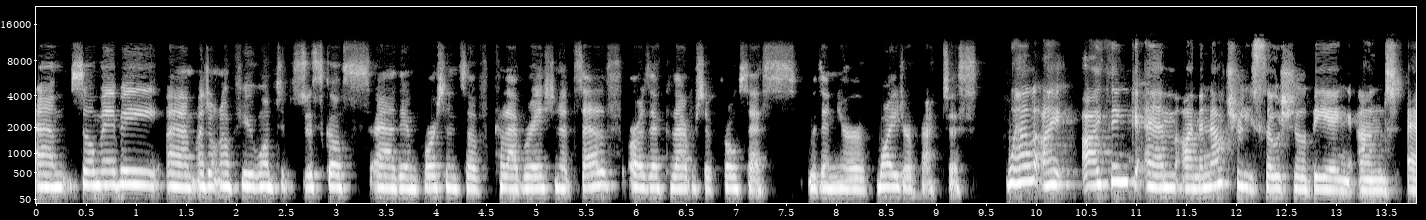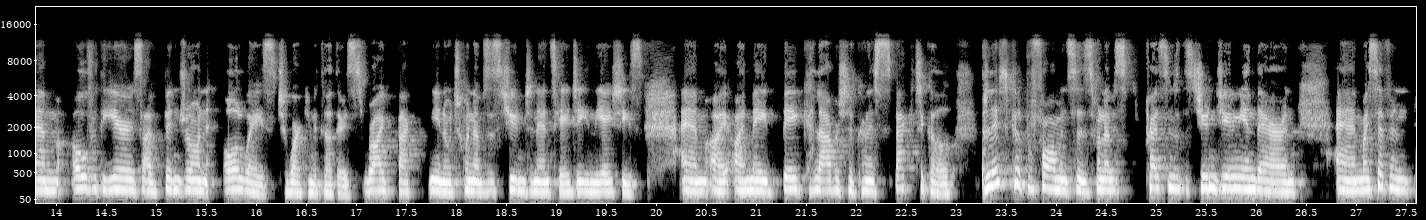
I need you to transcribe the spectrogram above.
Um, so maybe um, I don't know if you wanted to discuss uh, the importance of collaboration itself or the collaborative process within your wider practice. Well, I, I think um, I'm a naturally social being, and um, over the years, I've been drawn always to working with others. Right back, you know, to when I was a student in NCAD in the 80s, um, I, I, made big collaborative kind of spectacle political performances when I was president of the student union there, and um, myself and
